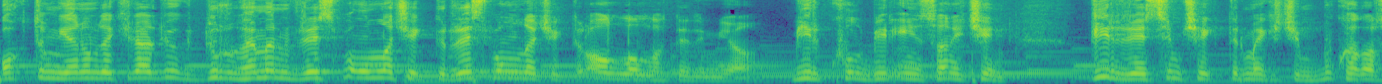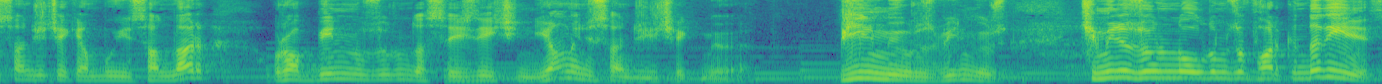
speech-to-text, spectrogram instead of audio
Baktım yanımdakiler diyor ki dur hemen resmi onunla çektir, resmi onunla çektir. Allah Allah dedim ya. Bir kul bir insan için bir resim çektirmek için bu kadar sancı çeken bu insanlar Rabbinin huzurunda secde için niye aynı sancıyı çekmiyor? Bilmiyoruz, bilmiyoruz. Kimin huzurunda olduğumuzun farkında değiliz.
